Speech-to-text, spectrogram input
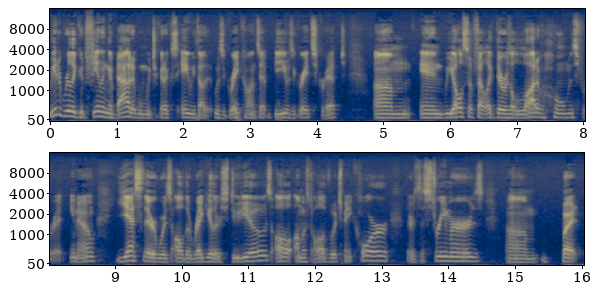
we had a really good feeling about it when we took it out. 'cause A, we thought it was a great concept. B, it was a great script. Um, and we also felt like there was a lot of homes for it. You know, yes, there was all the regular studios, all almost all of which make horror. There's the streamers, um, but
